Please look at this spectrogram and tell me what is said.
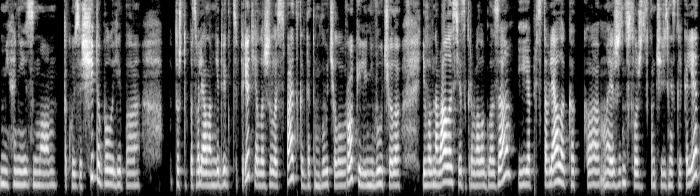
механизм такой защиты был, либо то, что позволяло мне двигаться вперед, я ложилась спать, когда там выучила урок или не выучила и волновалась, я закрывала глаза, и я представляла, как а, моя жизнь сложится там через несколько лет,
